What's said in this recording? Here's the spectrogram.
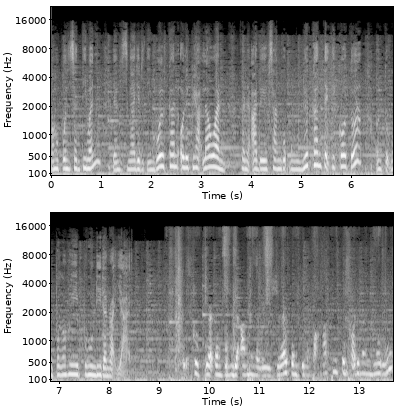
maupun sentimen yang sengaja ditimbulkan oleh pihak lawan kerana ada yang sanggup menggunakan taktik kotor untuk mempengaruhi pengundi dan rakyat. Kegiatan Pemuda UMNO Malaysia tentu memahami tempat dengan menyeru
